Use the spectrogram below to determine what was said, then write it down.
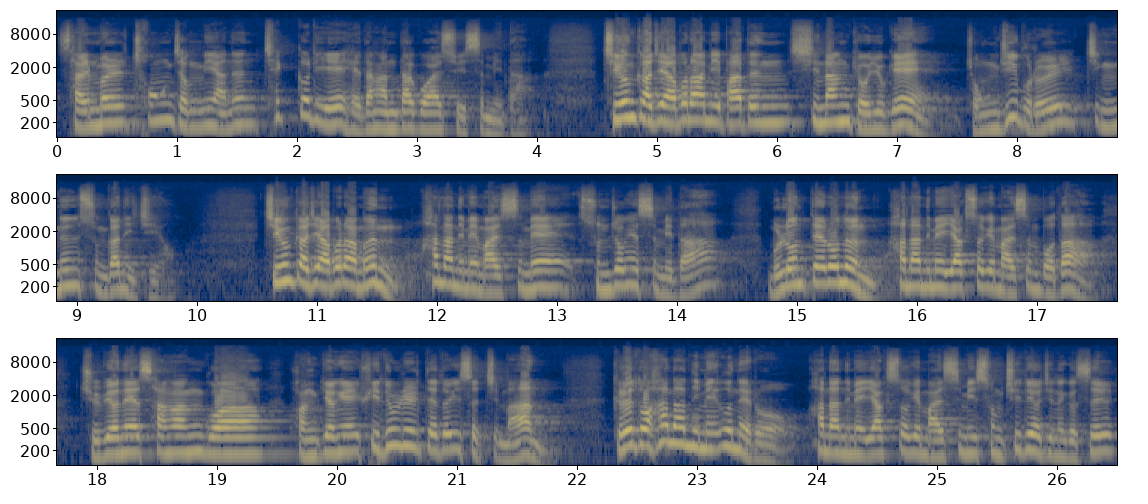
삶을 총정리하는 책거리에 해당한다고 할 수 있습니다. 지금까지 아브라함이 받은 신앙 교육의 종지부를 찍는 순간이지요. 지금까지 아브라함은 하나님의 말씀에 순종했습니다. 물론 때로는 하나님의 약속의 말씀보다 주변의 상황과 환경에 휘둘릴 때도 있었지만 그래도 하나님의 은혜로 하나님의 약속의 말씀이 성취되어지는 것을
